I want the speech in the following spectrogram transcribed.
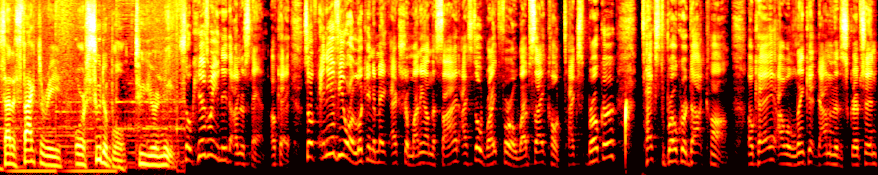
satisfactory, or suitable to your needs. So here's what you need to understand, okay? So if any of you are looking to make extra money on the side, I still write for a website called Textbroker, textbroker.com, okay? I will link it down in the description.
